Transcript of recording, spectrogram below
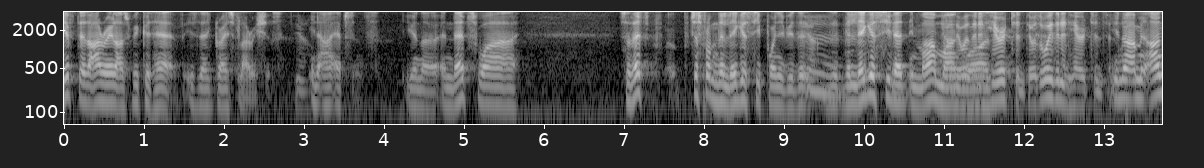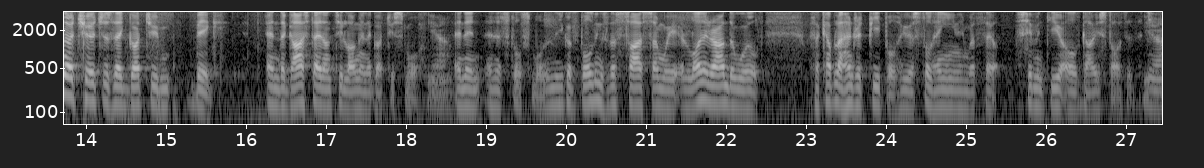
gift that I realize we could have is that grace flourishes Yeah. in our absence. You know, and that's why. So that's just from the legacy point of view. The, Yeah. the, the legacy that in my Yeah, mind there was, was an inheritance. There was always an inheritance. in You know, I mean, I know churches that got too big, and the guy stayed on too long, and they got too small. Yeah. And then, and it's still small. And then you got buildings this size somewhere, a lot around the world, with a couple of hundred people who are still hanging in with the seventy-year-old guy who started it. Yeah.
